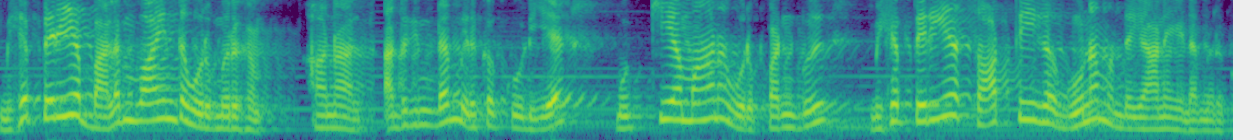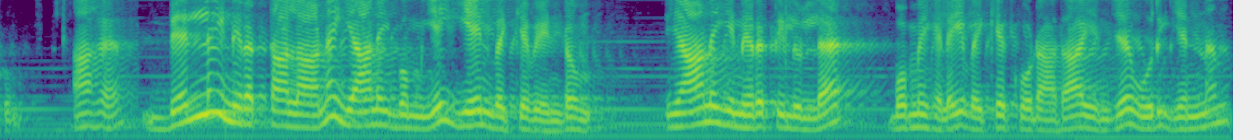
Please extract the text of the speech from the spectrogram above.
மிகப்பெரிய பலம் வாய்ந்த ஒரு மிருகம். ஆனால் அதனிடம் இருக்கக்கூடிய முக்கியமான ஒரு பண்பு மிகப்பெரிய சாத்வீக குணம் அந்த யானையிடம் இருக்கும். ஆக வெள்ளை நிறத்தாலான யானை பொம்மையை ஏன் வைக்க வேண்டும்? யானையின் நிறத்தில் உள்ள பொம்மைகளை வைக்கக்கூடாதா என்ற ஒரு எண்ணம்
